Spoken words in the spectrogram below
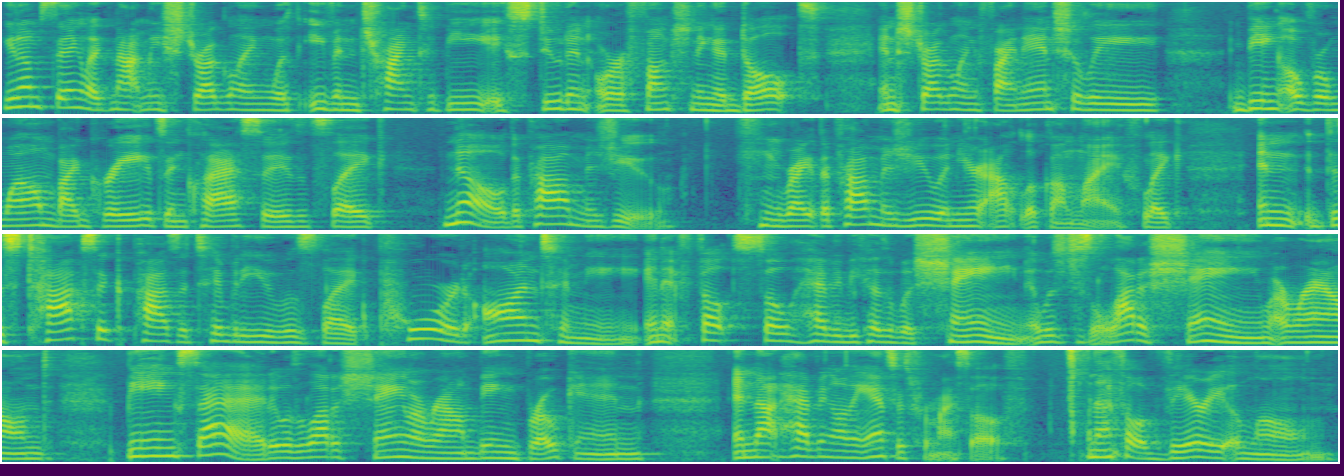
You know what I'm saying? Like not me struggling with even trying to be a student or a functioning adult and struggling financially, being overwhelmed by grades and classes. It's like, no, the problem is you. Right? The problem is you and your outlook on life. Like and this toxic positivity was like poured onto me. And it felt so heavy because it was shame. It was just a lot of shame around being sad. It was a lot of shame around being broken and not having all the answers for myself. And I felt very alone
